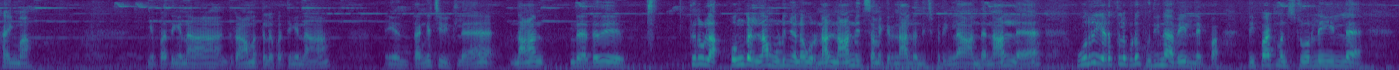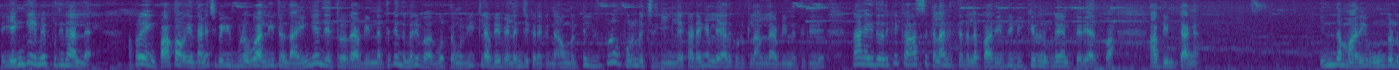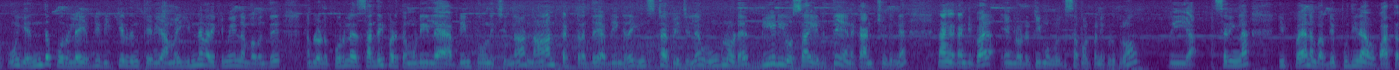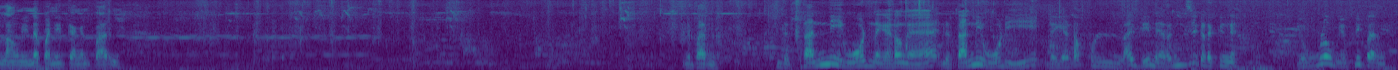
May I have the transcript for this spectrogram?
ஹாய்மா. இங்கே பார்த்தீங்கன்னா கிராமத்தில் பார்த்தீங்கன்னா என் தங்கச்சி வீட்டில் நான் இந்த அதாவது திருவிழா பொங்கல்லாம் முடிஞ்சோன்னே ஒரு நாள் நான்வெஜ் சமைக்கிற நாள் வந்துச்சு பார்த்தீங்களா அந்த நாளில் ஒரு இடத்துல கூட புதினாவே இல்லைப்பா. டிபார்ட்மெண்ட் ஸ்டோர்லேயும் இல்லை. எங்கேயுமே புதினா இல்லை. அப்புறம் எங்கள் பாப்பா என் தங்கச்சி போய் இவ்வளோ அள்ளிட்டு வந்தா எங்கேயும் எட்டுறது அப்படின்னதுக்கு இந்த மாதிரி ஒருத்தவங்க வீட்டில் அப்படியே விளைஞ்சு கிடக்கு. அவங்கள்ட்ட இவ்வளோ பொருள் வச்சிருக்கீங்களே கடைகளில் யாரும் கொடுக்கலாம்ல அப்படின்னதுக்கு நாங்கள் இது வரைக்கும் காசுக்கெல்லாம் விற்றதில்லப்பா அது எப்படி விற்கிறதுன்னு கூட எனக்கு தெரியாதுப்பா. அப்படின்ட்டாங்க. இந்த மாதிரி உங்களுக்கும் எந்த பொருளை எப்படி விற்கிறதுன்னு தெரியாமல் இன்ன வரைக்குமே நம்ம வந்து நம்மளோட பொருளை சந்தைப்படுத்த முடியல அப்படின்னு தோணுச்சுன்னா நான் கட்டுறது அப்படிங்கிற இன்ஸ்டா பேஜில் உங்களோட வீடியோஸாக எடுத்து எனக்கு அனுப்பிச்சி விடுங்க. நாங்கள் கண்டிப்பாக எங்களோட டீம் உங்களுக்கு சப்போர்ட் பண்ணி கொடுக்குறோம். ஃப்ரீயா சரிங்களா? இப்போ நம்ம அப்படியே புதினாவை பார்த்துடலாம் அவங்க என்ன பண்ணியிருக்காங்கன்னு பாருங்கள் இங்கே பாருங்க. இந்த தண்ணி ஓடின இடங்க இந்த தண்ணி ஓடி இந்த இடம் ஃபுல்லாக இப்படியே நிறைஞ்சு கிடக்குங்க. எவ்வளோ எப்படி பாருங்கள்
